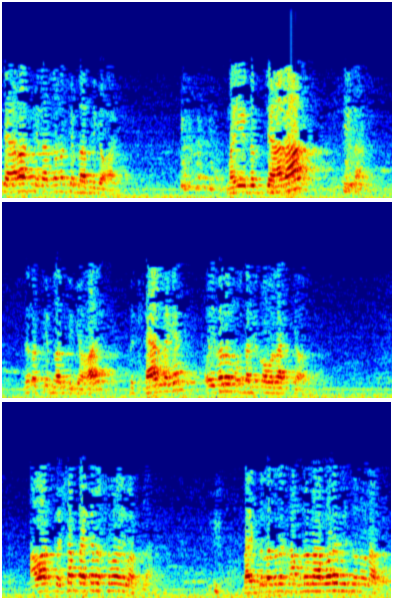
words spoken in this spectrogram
চেহারা কেনার জন্য কেবলার দিকে হয়। মাইয়ের চেহারা কিনা যেন কেবলার দিকে হয়। তো খেয়াল রেখে ওইভাবে মোদ্দাকে কবর রাখতে হবে। আবার পেশাব পায়খানার সময় ওই মশলা। বাইতুল্লাহ যেন সামনে না পড়ে, পিছনে না পড়ে।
